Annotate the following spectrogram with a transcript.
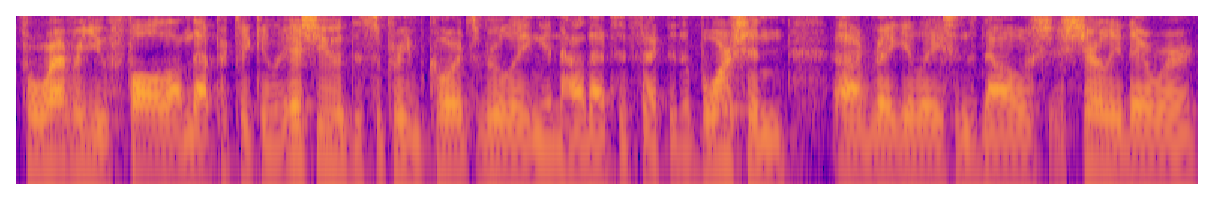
for wherever you fall on that particular issue, the Supreme Court's ruling and how that's affected abortion uh, regulations. Now, surely there were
